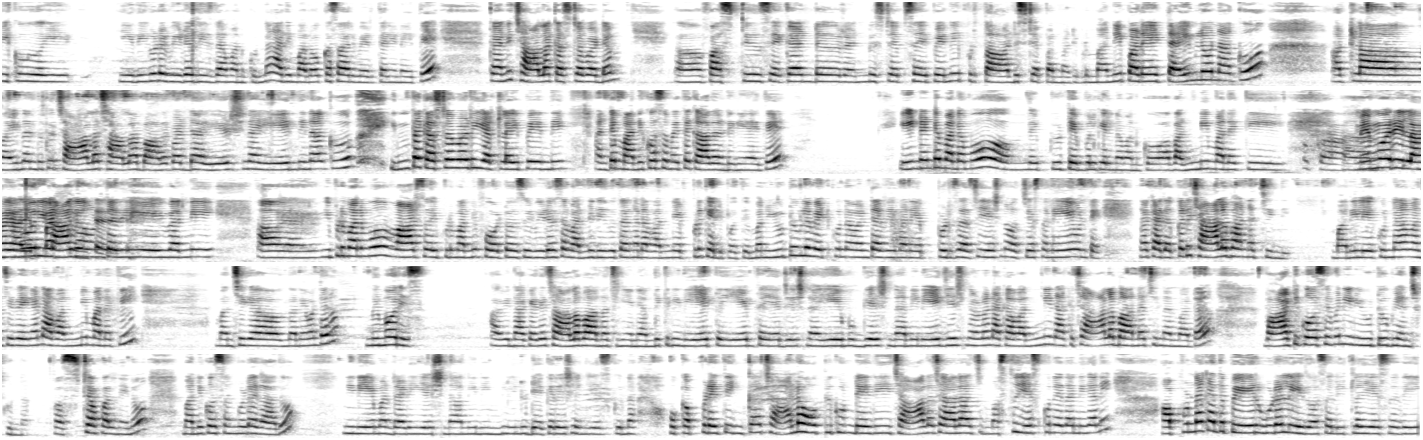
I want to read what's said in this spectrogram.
మీకు ఇది కూడా వీడియో తీద్దాం అనుకున్నా. అది మరొకసారి పెడతా నేనైతే. కానీ చాలా కష్టపడ్డాం. ఫస్ట్ సెకండ్ రెండు స్టెప్స్ అయిపోయినాయి. ఇప్పుడు థర్డ్ స్టెప్ అనమాట ఇప్పుడు మనీ పడే టైంలో నాకు అట్లా అయినందుకు చాలా చాలా బాధపడ్డా. ఏడ్చిన ఏంది నాకు? ఇంత కష్టపడి అట్లా అయిపోయింది. అంటే మనీ కోసం అయితే కాదండి నేనైతే. ఏంటంటే మనము ఇప్పుడు టెంపుల్కి వెళ్ళినాం అనుకో అవన్నీ మనకి మెమొరీ లాగా మెమొరీ లాగా ఉంటది. ఇవన్నీ ఇప్పుడు మనము వాట్సాప్ ఇప్పుడు మన ఫొటోస్ వీడియోస్ అవన్నీ దిగుతాం కానీ అవన్నీ ఎప్పటికి వెళ్ళిపోతాయి. మనం యూట్యూబ్లో పెట్టుకున్నామంటే అవి మనం ఎప్పుడు సెర్చ్ చేసినా వచ్చేస్తూనే ఉంటాయి. నాకు అదొక్కటి చాలా బాగా నచ్చింది. మనీ లేకున్నా మంచిదే కానీ అవన్నీ మనకి మంచిగా ఉందని ఏమంటారు? మెమోరీస్ అవి నాకైతే చాలా బాగా నచ్చినాయి. నేను అందుకే నేను ఏ ఏం తయారు చేసినా ఏ ముగ్గు చేసినా నేను ఏది చేసినా కూడా నాకు అవన్నీ నాకు చాలా బాగా నచ్చింది అనమాట వాటి కోసమే నేను యూట్యూబ్ ఎంచుకున్నా. ఫస్ట్ ఆఫ్ ఆల్ నేను మనీ కోసం కూడా కాదు. నేను ఏమని రెడీ చేసినా నేను ఇల్లు- డెకరేషన్ చేసుకున్నా ఒకప్పుడైతే ఇంకా చాలా ఓపిక ఉండేది చాలా చాలా మస్తు చేసుకునేదాన్ని కానీ అప్పుడు నాకు అంత పేరు కూడా లేదు. అసలు ఇట్లా చేస్తుంది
